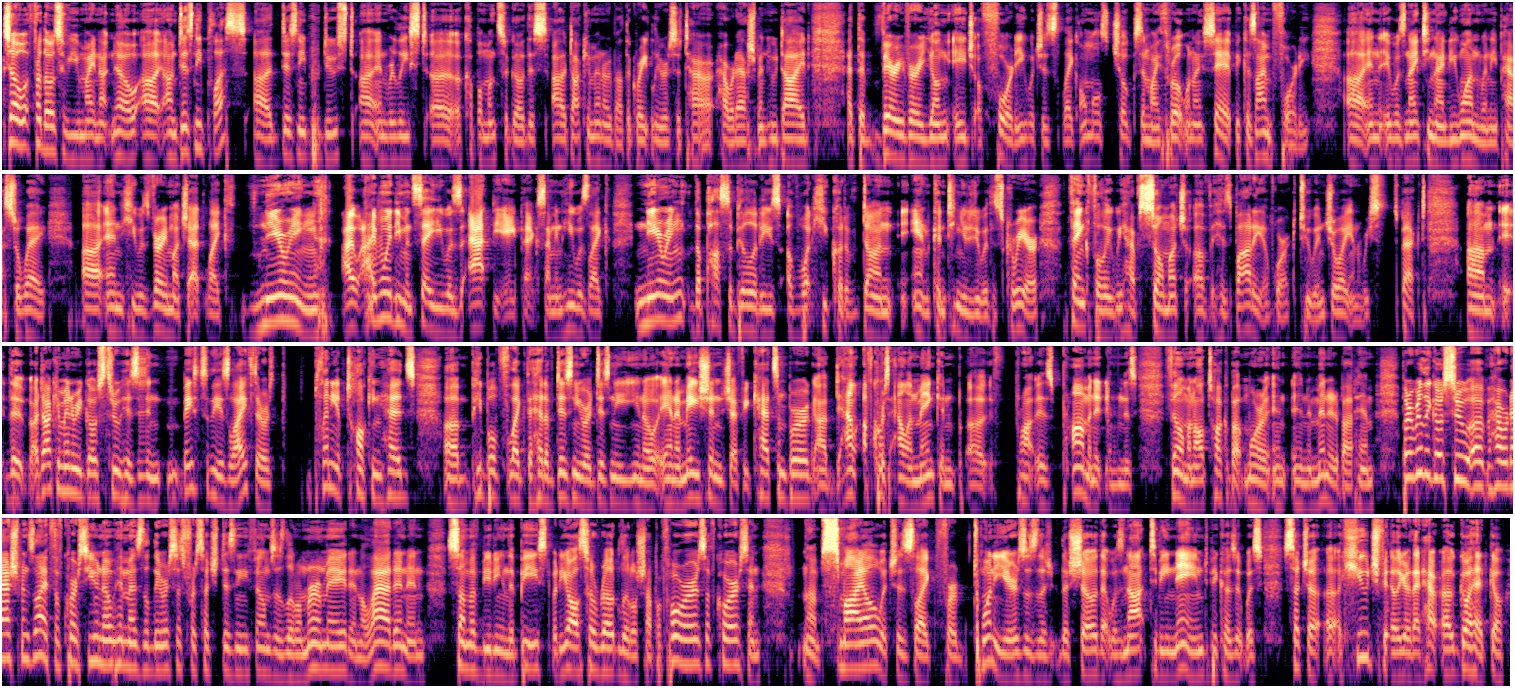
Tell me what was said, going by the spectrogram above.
so, for those of you who might not know, uh, on Disney Plus, uh, Disney produced uh, and released uh, a couple months ago this uh, documentary about the great lyricist Howard Ashman, who died at the very, very young age of 40, which is like almost chokes in my throat when I say it because I'm 40. Uh, and it was 1991 when he passed away. And he was very much at like nearing, I, I wouldn't even say he was at the apex. I mean, he was like nearing the possibilities of what he could have done and continue to do with his career. Thankfully, we have so much of his body of work to enjoy and respect. Um, it- the a documentary goes through his in, basically his life. There's plenty of talking heads, uh, people like the head of Disney or Disney, you know, animation, Jeffrey Katzenberg, uh, of course, Alan Menken uh, is prominent in this film, and I'll talk about more in, in a minute about him. But it really goes through Howard Ashman's life. Of course, you know him as the lyricist for such Disney films as Little Mermaid and Aladdin and some of Beauty and the Beast. But he also wrote Little Shop of Horrors, of course, and um, Smile, which is like for 20 years is the, the show that was not to be named because it was such a, a huge failure that. Uh, go ahead, go.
